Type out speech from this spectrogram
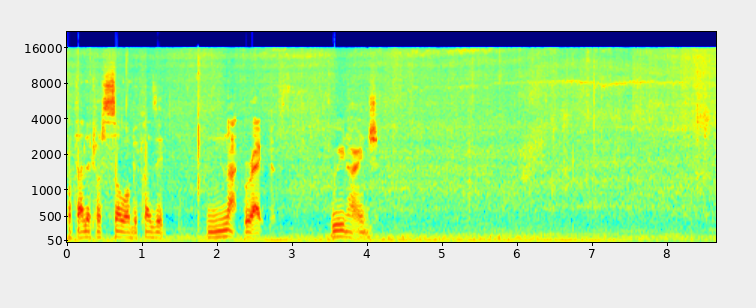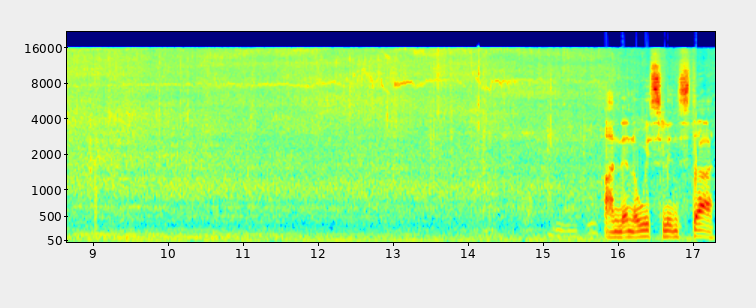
but a little sour because it not ripe green orange and then the whistling start.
